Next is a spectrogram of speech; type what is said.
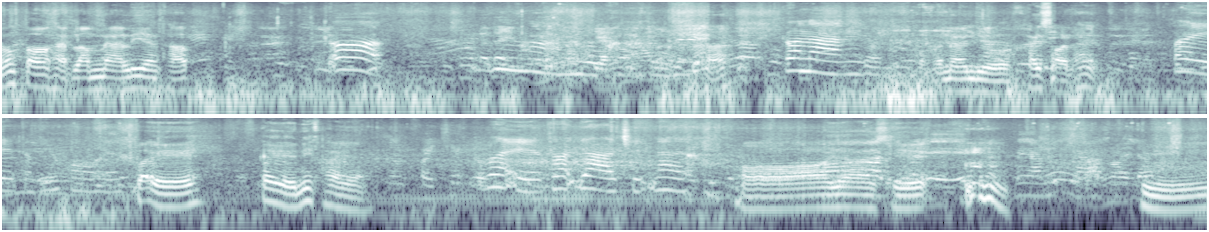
น้องตองหัดลำนานหรือยังครับก็ฮะก็นานอยู่ผมก็นานอยู่ใครสอนให้ป้าเอ๋กับพี่พลอยป้าเอ๋ป้าเอ๋นี่ใครอะป้าเอ๋ก็ยาชิดแน่อ๋อย่าชิอืม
